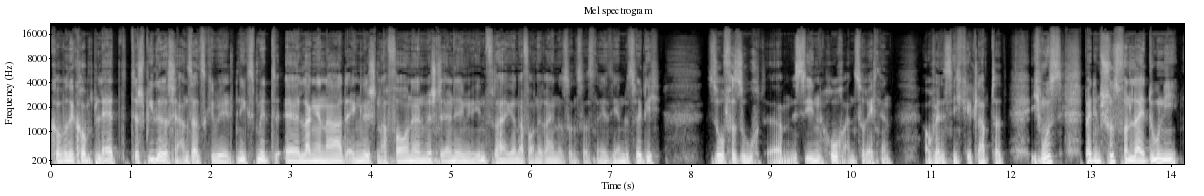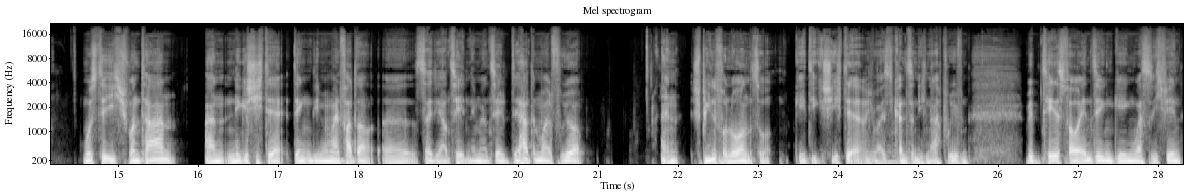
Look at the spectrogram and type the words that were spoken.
wurde komplett der spielerische Ansatz gewählt. Nichts mit äh, lange Naht, Englisch nach vorne und wir stellen irgendwie einen Innenverteidiger nach vorne rein oder sonst was. Nee, sie haben das wirklich so versucht, ähm, ist ihnen hoch anzurechnen, auch wenn es nicht geklappt hat. Ich muss, bei dem Schuss von Leiduni, musste ich spontan an eine Geschichte denken, die mir mein Vater äh, seit Jahrzehnten immer erzählt. Der hatte mal früher ein Spiel verloren, so geht die Geschichte, ich weiß, ich kann es ja nicht nachprüfen mit dem TSV Ensing gegen was ich wen,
